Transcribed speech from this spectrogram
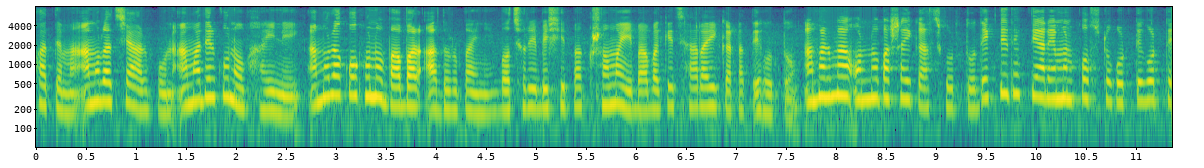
ফাতেমা আমরা চার বোন আমাদের কোনো ভাই নেই। আমরা কখনো বাবার আদর পাইনি। বছরে বেশিরভাগ সময়ই বাবাকে ছাড়াই কাটাতে হতো। আমার মা অন্য বাসায় কাজ করতো। দেখতে দেখতে আর এমন কষ্ট করতে করতে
